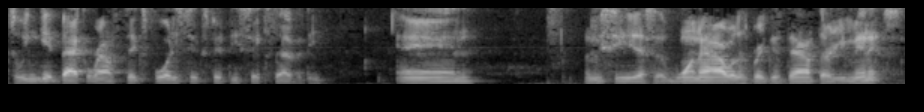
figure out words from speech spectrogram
so we can get back around 640, 650, 670. And let me see, that's a one hour. Let's break this down 30 minutes.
